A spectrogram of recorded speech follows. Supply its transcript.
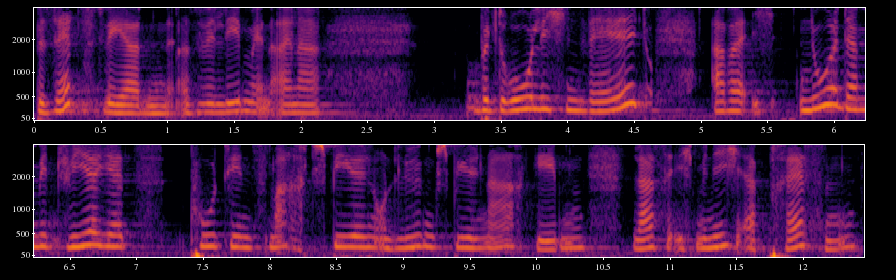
besetzt werden. Also wir leben in einer bedrohlichen Welt, aber ich, nur damit wir jetzt Putins Machtspielen und Lügenspielen nachgeben, lasse ich mich nicht erpressen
